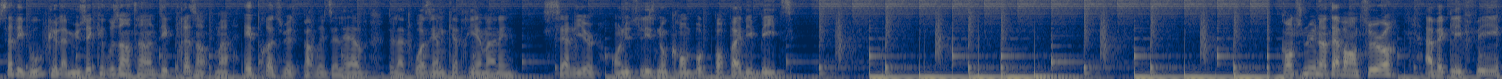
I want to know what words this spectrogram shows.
Savez-vous que la musique que vous entendez présentement est produite par des élèves de la 3e, 4e année? Sérieux, on utilise nos Chromebooks pour faire des beats. Continuez notre aventure avec les filles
